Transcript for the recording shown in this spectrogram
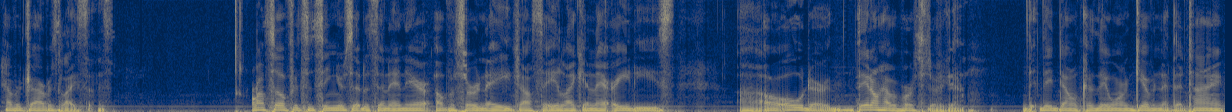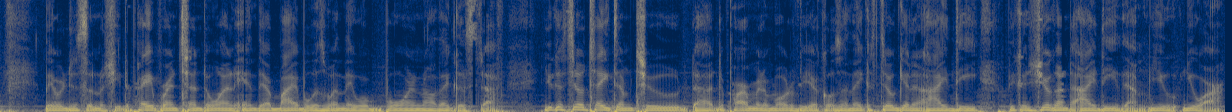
have a driver's license. Also, if it's a senior citizen and they're of a certain age, I'll say like in their 80s uh, or older, they don't have a birth certificate. They don't because they weren't given at the time. They were just on a sheet of paper and sent to one, and their Bible is when they were born and all that good stuff you can still take them to the Department of Motor Vehicles and they can still get an ID because you're going to ID them. You you are.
